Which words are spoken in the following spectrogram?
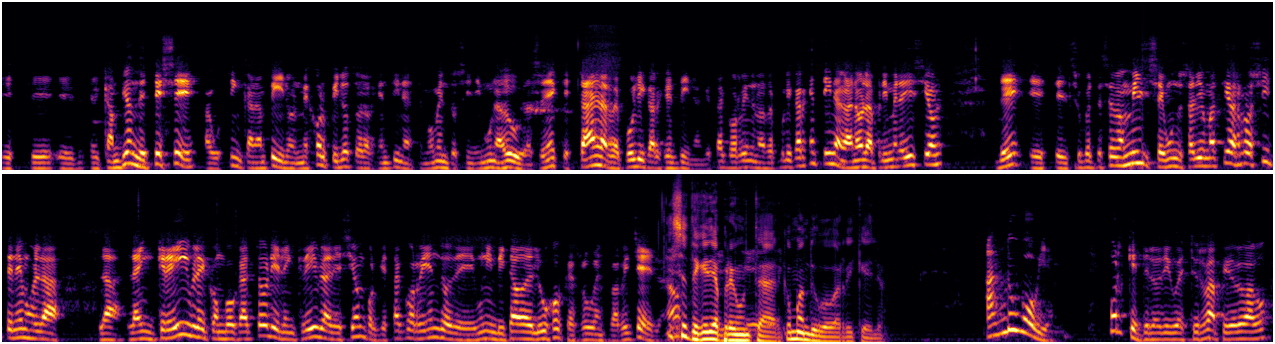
este, el, el campeón de TC, Agustín Canampino, el mejor piloto de la Argentina en este momento, sin ninguna duda, que está en la República Argentina, que está corriendo en la República Argentina, ganó la primera edición del de, este, el Super TC 2000, segundo salió Matías Rossi, tenemos la, la, la increíble convocatoria y la increíble adhesión porque está corriendo de un invitado de lujo que es Rubens Barrichello. ¿no? Eso te quería Este, preguntar, ¿cómo anduvo Barrichello? anduvo bien. ¿Por qué te lo digo esto y rápido lo hago?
